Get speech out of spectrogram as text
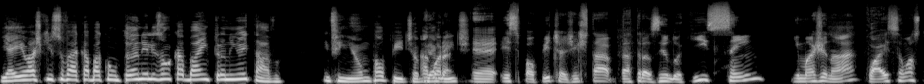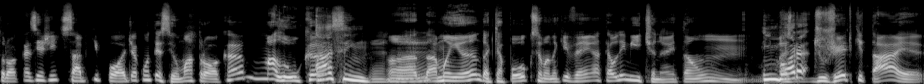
E aí eu acho que isso vai acabar contando e eles vão acabar entrando em oitavo. Enfim, é um palpite, Agora, obviamente. é, esse palpite a gente tá, tá trazendo aqui sem imaginar quais são as trocas e a gente sabe que pode acontecer uma troca maluca ah, sim. Uhum. amanhã, daqui a pouco, semana que vem, até o limite, né? Então, Embora- mas do jeito que tá, é,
